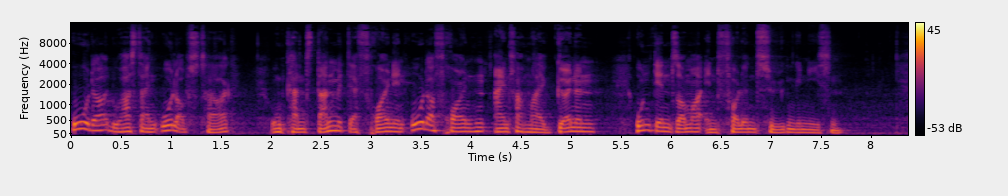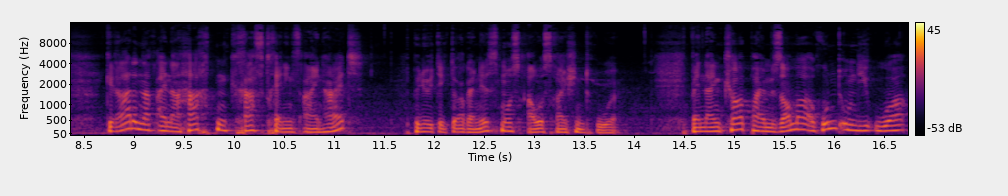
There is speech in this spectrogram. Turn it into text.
oder du hast einen Urlaubstag und kannst dann mit der Freundin oder Freunden einfach mal gönnen und den Sommer in vollen Zügen genießen. Gerade nach einer harten Krafttrainingseinheit benötigt der Organismus ausreichend Ruhe. Wenn dein Körper im Sommer rund um die Uhr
